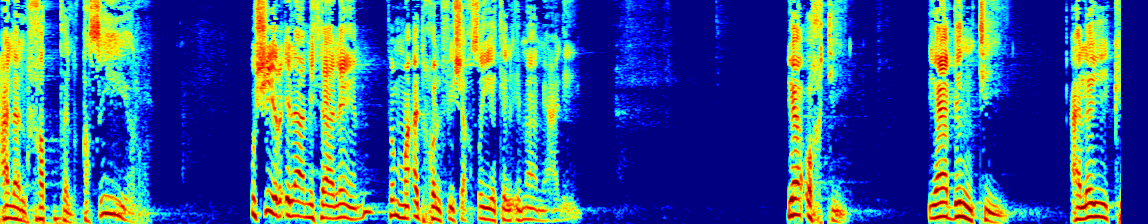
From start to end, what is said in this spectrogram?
على الخط القصير. أشير إلى مثالين ثم أدخل في شخصية الإمام علي. يا أختي يا بنتي عليك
